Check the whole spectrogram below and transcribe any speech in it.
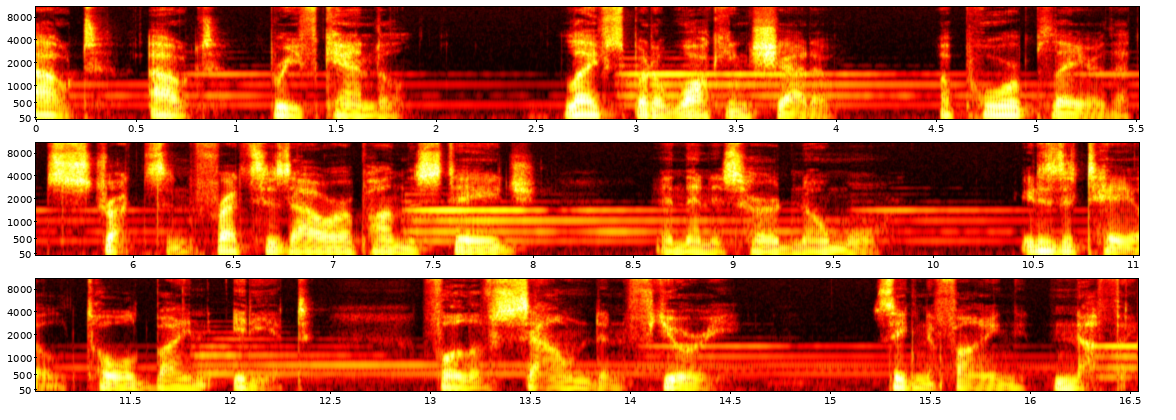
Out, out, brief candle. Life's but a walking shadow, a poor player that struts and frets his hour upon the stage, and then is heard no more. It is a tale told by an idiot, full of sound and fury, signifying nothing.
